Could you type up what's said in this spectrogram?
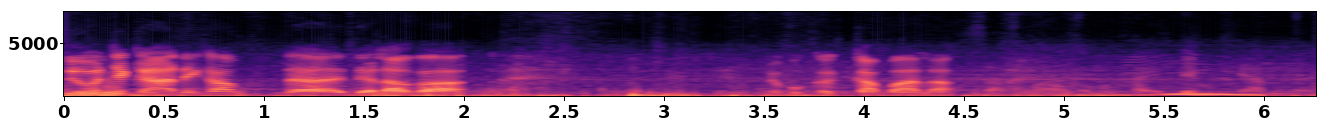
ดูบรรยากาศนี่ครับ แต่เดี๋ยวเราก็ เดี๋ยวผมก็กลับบ้านละสักมาสมุนไพรเต็มแคมป์เลย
